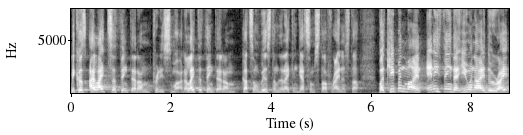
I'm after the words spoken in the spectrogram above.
because I like to think that I'm pretty smart. I like to think that I'm got some wisdom that I can get some stuff right and stuff. But keep in mind, anything that you and I do right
